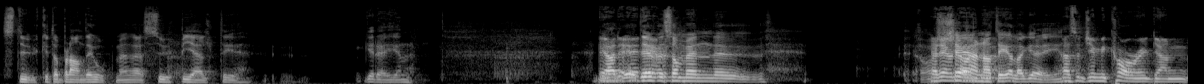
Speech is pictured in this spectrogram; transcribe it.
stuket och blanda ihop med den här superhjälte grejen. Det, Ja, det- det, det, är väl som en uh, ja, Ja, kärna till hela grejen. Alltså Jimmy Corrigan,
